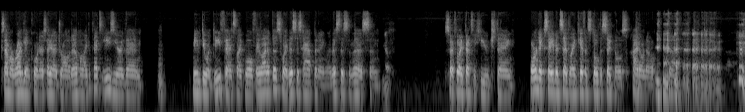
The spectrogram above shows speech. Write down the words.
because I'm a run game corner, so I got to draw it up. I'm like, that's easier than me doing defense. Like, well, if they line up this way, this is happening, or this, this, and this, and yep. so I feel like that's a huge thing. Or Nick Saban said Lane Kiffin stole the signals. I don't know. Uh,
